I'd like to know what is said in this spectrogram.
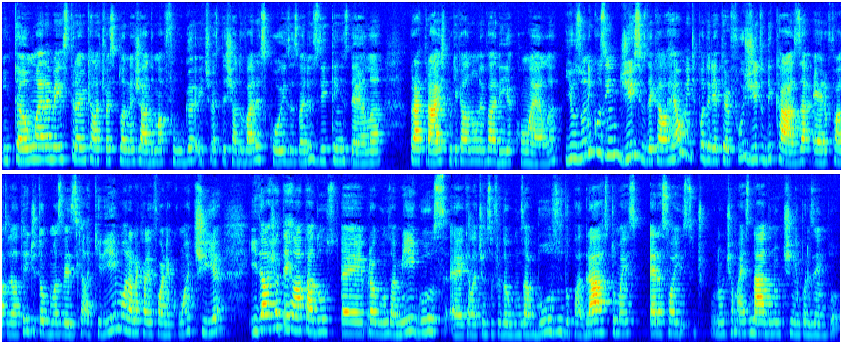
Então era meio estranho que ela tivesse planejado uma fuga e tivesse deixado várias coisas, vários itens dela para trás, porque ela não levaria com ela. E os únicos indícios de que ela realmente poderia ter fugido de casa era o fato dela ter dito algumas vezes que ela queria ir morar na Califórnia com a tia e dela já ter relatado é, para alguns amigos é, que ela tinha sofrido alguns abusos do padrasto, mas era só isso, tipo, não tinha mais nada, não tinha, por exemplo,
